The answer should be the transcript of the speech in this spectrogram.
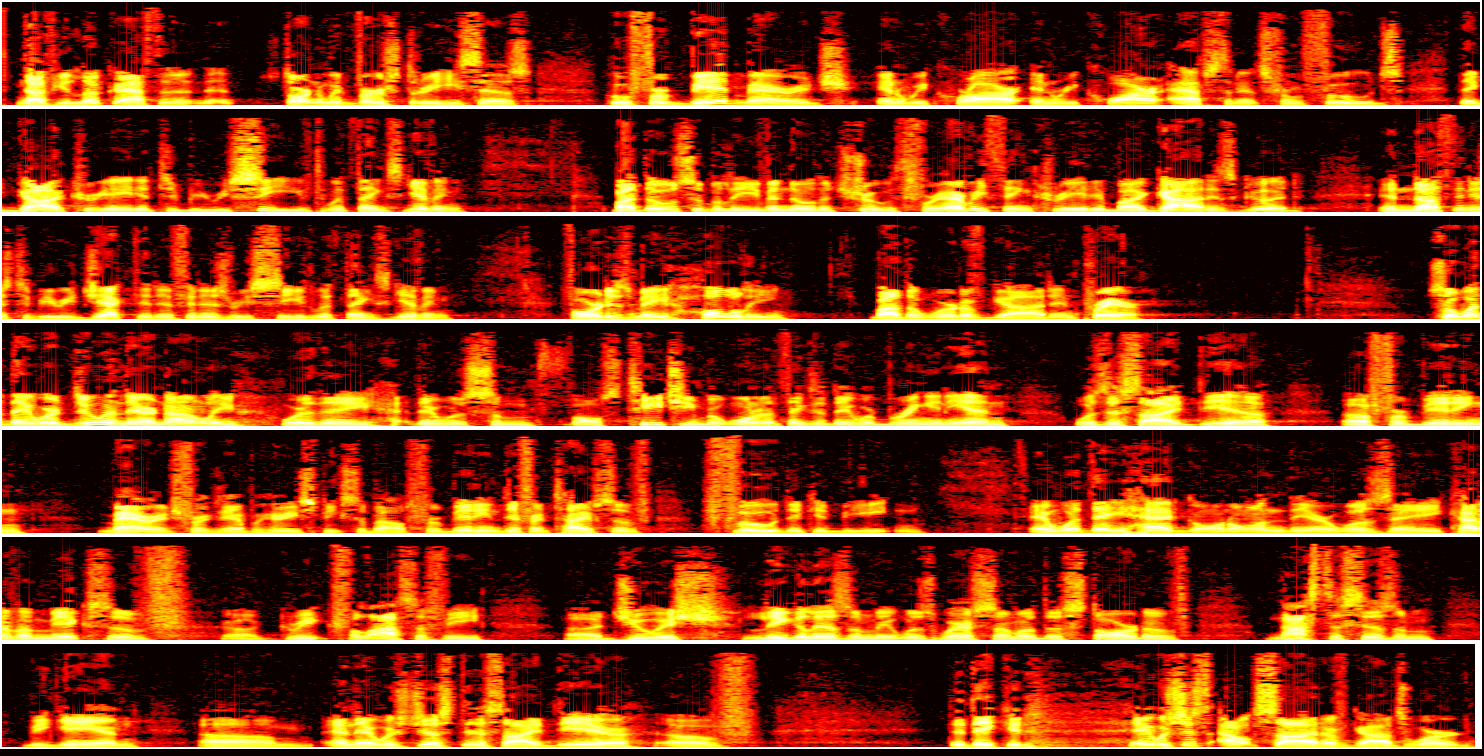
Now, if you look after, the, starting with verse 3, he says, who forbid marriage and require, and require abstinence from foods that God created to be received with thanksgiving by those who believe and know the truth. For everything created by God is good, and nothing is to be rejected if it is received with thanksgiving. For it is made holy by the word of God and prayer. So what they were doing there, not only were they, there was some false teaching, but one of the things that they were bringing in was this idea of forbidding marriage, for example, here he speaks about, forbidding different types of food that could be eaten. And what they had going on there was a kind of a mix of uh, Greek philosophy, uh, Jewish legalism. It was where some of the start of Gnosticism began. Um, and there was just this idea of that they could, it was just outside of God's Word.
